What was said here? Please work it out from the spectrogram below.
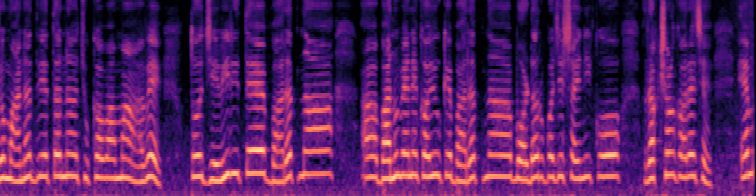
જો માનદ વેતન ચૂકવવામાં આવે, તો જેવી રીતે ભારતના ભાનુબેને કહ્યું કે ભારતના બોર્ડર ઉપર જે સૈનિકો રક્ષણ કરે છે, એમ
